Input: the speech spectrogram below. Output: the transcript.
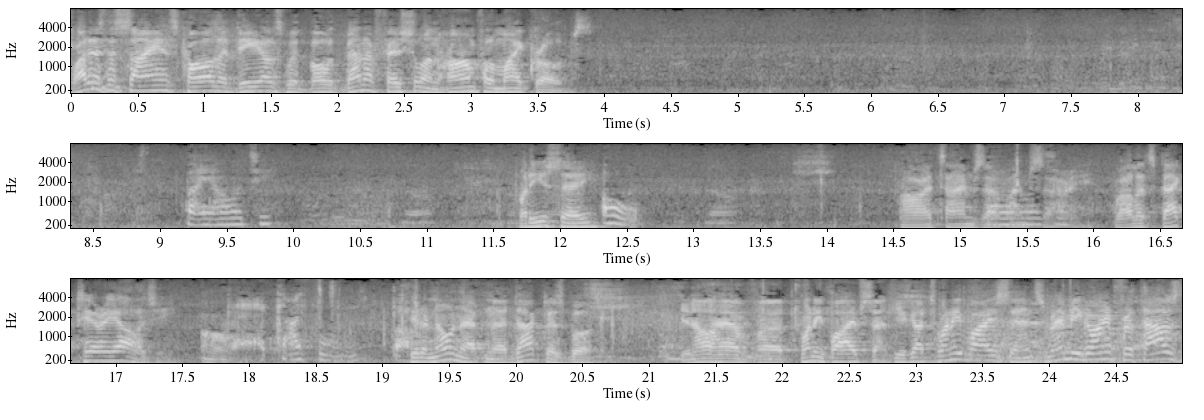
What is the science called that deals with both beneficial and harmful microbes? Biology. What do you say? Oh, All right, time's up. I'm sorry. Well, it's bacteriology. Oh. back. I thought it was Should have known that from the doctor's book. You now have uh, 25 cents. You got 25 cents. Remember, you're going for $1,000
